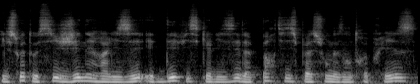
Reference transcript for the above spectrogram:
Il souhaite aussi généraliser et défiscaliser la participation des entreprises,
